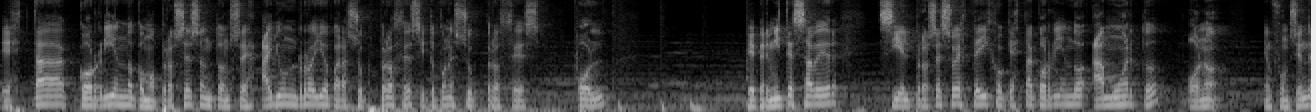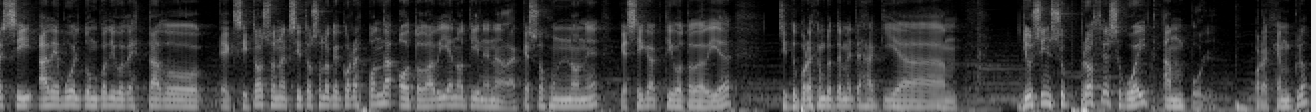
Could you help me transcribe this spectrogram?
está corriendo como proceso, entonces hay un rollo para subprocess. Si tú pones subprocess all, te permite saber si el proceso este hijo que está corriendo ha muerto o no en función de si ha devuelto un código de estado exitoso o no exitoso lo que corresponda o todavía no tiene nada, que eso es un none que sigue activo todavía. Si tú, por ejemplo, te metes aquí a using subprocess wait and pull, por ejemplo,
